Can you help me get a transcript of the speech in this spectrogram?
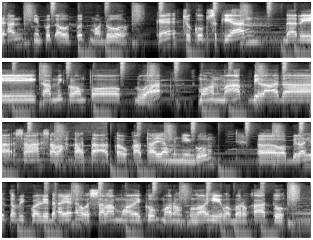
dan input-output modul. Oke, cukup sekian dari kami kelompok 2. Mohon maaf bila ada salah-salah kata atau kata yang menyinggung. Uh, wabillahi taufiq walhidayah. Wassalamualaikum warahmatullahi wabarakatuh.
